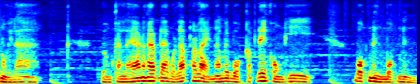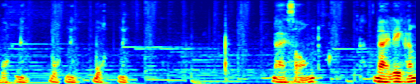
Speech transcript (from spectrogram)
หน่วยล่าง รวมกันแล้วนะครับ ได้ผลลัพธ์เท่าไหร่นำไปบวกกับเลขคงที่ บวก 1 บวก 1 บวก 1 บวก1บวก1ได้ 2 ได้เลขทั้ง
